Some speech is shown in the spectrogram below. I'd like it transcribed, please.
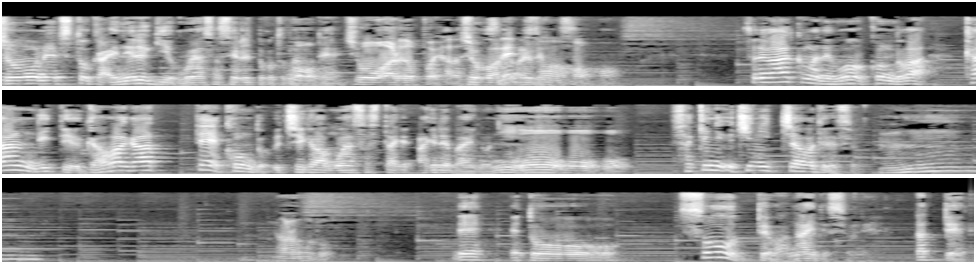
情熱とかエネルギーを燃やさせるってことなので、ジョーワールドっぽい話ですね。ジョーワールドありがとうございますそれはあくまでも、今度は管理っていう側があって、今度内側を燃やさせてあげればいいのうに、先に内に行っちゃうわけですよ。なるほど。で、えっと、そうではないですよね。だって、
